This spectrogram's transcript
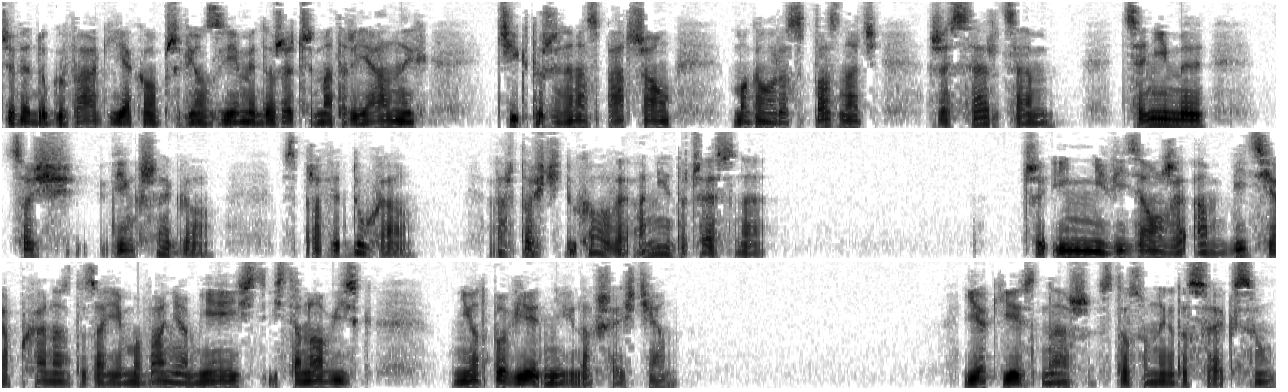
Czy według wagi, jaką przywiązujemy do rzeczy materialnych, ci, którzy na nas patrzą, mogą rozpoznać, że sercem cenimy coś większego, sprawy ducha, wartości duchowe, a nie doczesne? Czy inni widzą, że ambicja pcha nas do zajmowania miejsc i stanowisk nieodpowiednich dla chrześcijan? Jaki jest nasz stosunek do seksu?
